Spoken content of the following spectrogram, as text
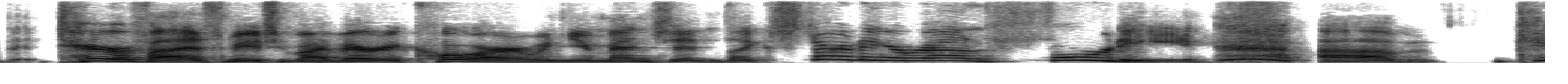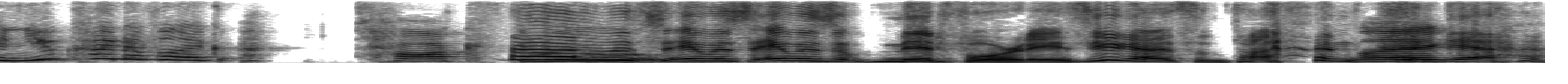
that terrifies me to my very core when you mentioned like starting around forty. Um, can you kind of like talk through Uh, it was it was it was mid 40s. You got some time. Like- yeah.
